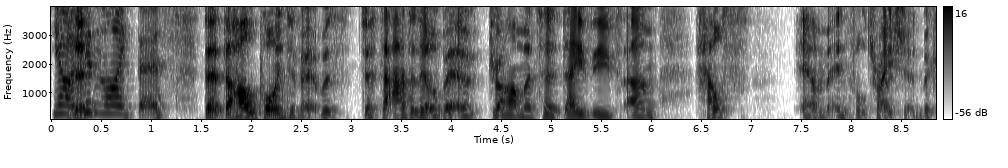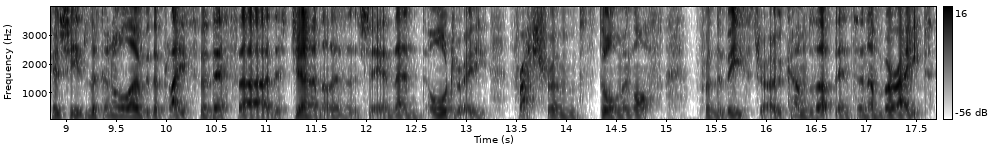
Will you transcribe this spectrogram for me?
Yeah, I didn't like this. the the whole point of it was just to add a little bit of drama to Daisy's um, house um, infiltration because she's looking all over the place for this uh, this journal, isn't she? And then Audrey, fresh from storming off from the bistro, comes up into number eight.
